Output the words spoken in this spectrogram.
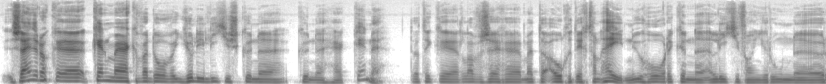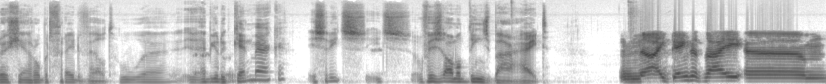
zijn er ook eh, kenmerken waardoor we jullie liedjes kunnen, kunnen herkennen? Dat ik, eh, laten we zeggen, met de ogen dicht van... hé, hey, nu hoor ik een, eh, een liedje van Jeroen Rusje en Robert Vredeveld. Hoe, eh, hebben jullie kenmerken? Is er iets, iets... Of is het allemaal dienstbaarheid? Nou, ik denk dat wij ehm,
